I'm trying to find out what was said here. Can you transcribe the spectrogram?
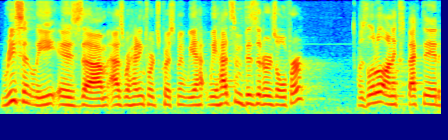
recently is um, as we're heading towards Christmas, we, ha- we had some visitors over. It was a little unexpected.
